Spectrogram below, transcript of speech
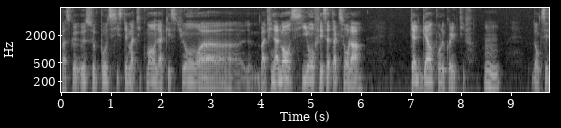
Parce qu'eux se posent systématiquement la question, bah, finalement, si on fait cette action-là, quel gain pour le collectif? Mhm. Donc c'est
